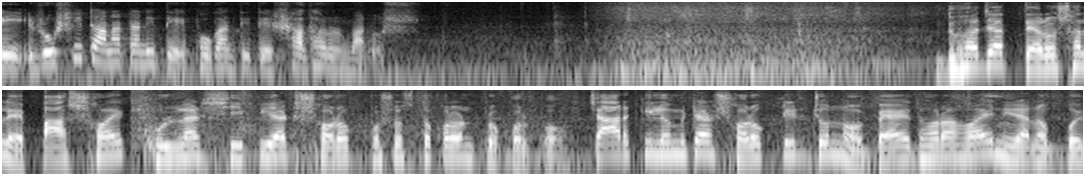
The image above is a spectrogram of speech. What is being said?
এই রশি টানাটানিতে ভোগান্তিতে সাধারণ মানুষ। দু হাজার তেরো সালে পাশ হয় খুলনার শিপইয়ার্ড সড়ক প্রশস্তকরণ প্রকল্প। চার কিলোমিটার সড়কটির জন্য ব্যয় ধরা হয় নিরানব্বই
